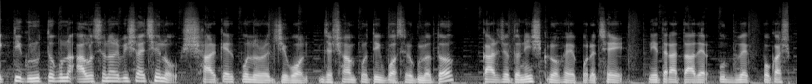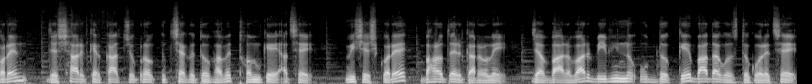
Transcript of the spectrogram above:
একটি গুরুত্বপূর্ণ আলোচনার বিষয় ছিল সার্কের পুনরুজ্জীবন, যা সাম্প্রতিক বছরগুলোতে কার্যত নিষ্ক্রিয় হয়ে পড়েছে। নেতারা তাদের উদ্বেগ প্রকাশ করেন যে সার্কের কার্যক্রম ইচ্ছাকৃতভাবে থমকে আছে। বিশেষ করে ভারতের কারণে, যা বারবার বিভিন্ন উদ্যোগকে বাধাগ্রস্ত করেছে।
